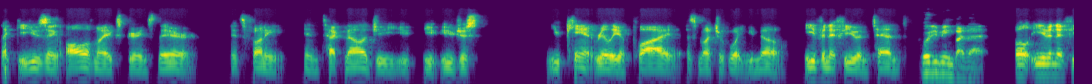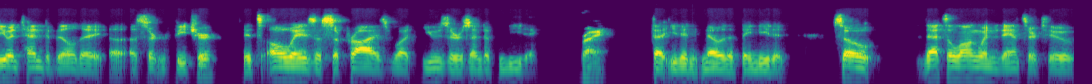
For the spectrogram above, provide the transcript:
like using all of my experience there, it's funny in technology, you, you, you just you can't really apply as much of what you know, even if you intend. What do you mean by that? Well, even if you intend to build a, a certain feature, it's always a surprise what users end up needing. Right that you didn't know that they needed. So that's a long-winded answer to,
